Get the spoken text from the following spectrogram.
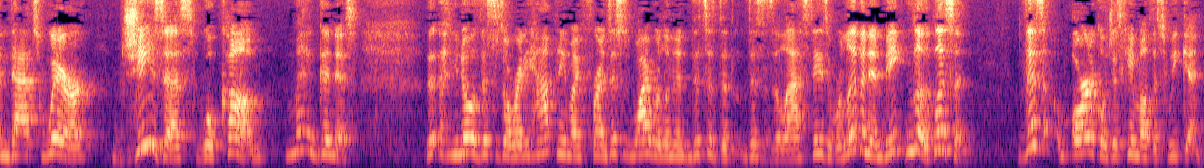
And that's where Jesus will come. My goodness. You know, this is already happening, my friends. This is why we're living in, this is the, this is the last days that we're living in. Being, look, listen, this article just came out this weekend.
